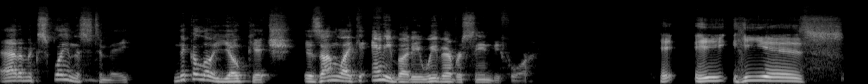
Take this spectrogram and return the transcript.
Adam, explain this to me. Nikola Jokic is unlike anybody we've ever seen before. He he is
